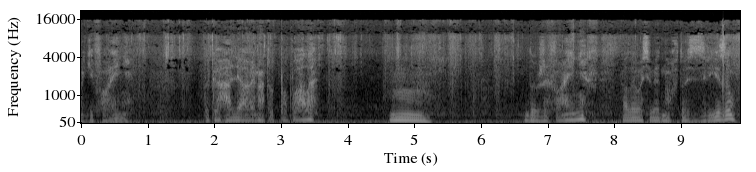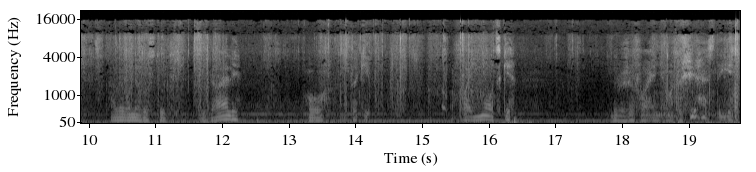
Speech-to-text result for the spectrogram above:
Які файні. Така галявина тут попала. Ммм. Дуже файні. Але ось видно хтось зрізав. Але вони ростуть і далі. О, такі файньоцькі. Дуже файні. От ще стоїть.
